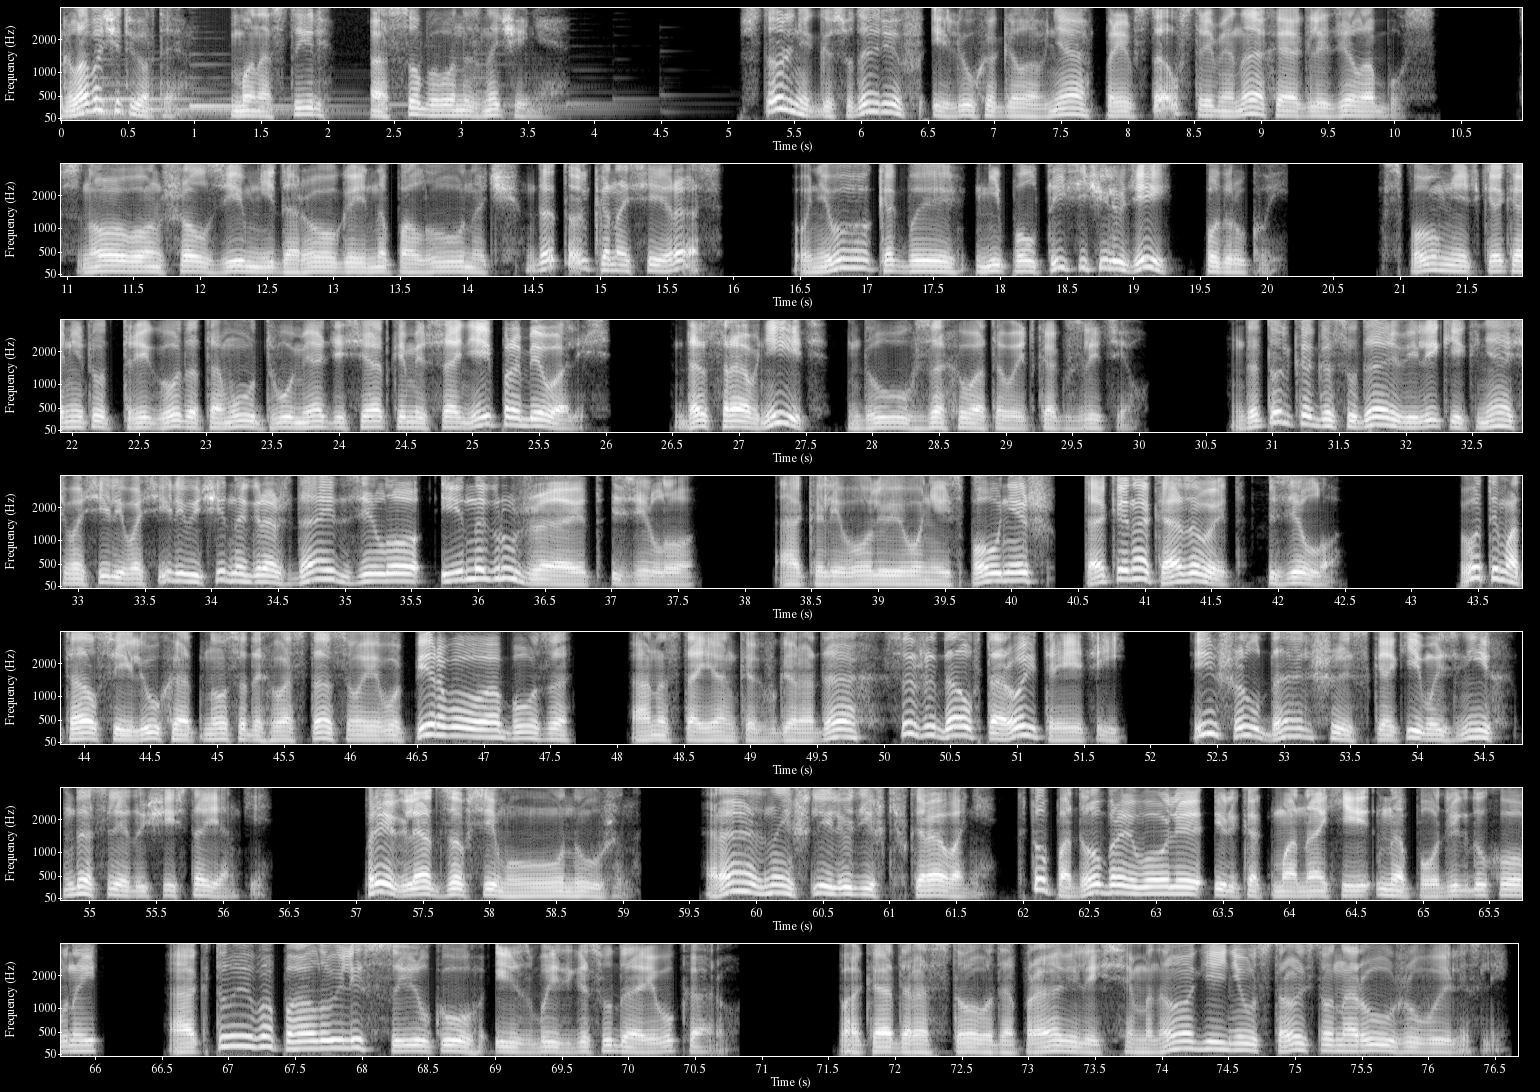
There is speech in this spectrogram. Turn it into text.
Глава 4. Монастырь особого назначения. Стольник государев Илюха Головня привстал в стременах и оглядел обоз. Снова он шел зимней дорогой на полуночь, да только на сей раз. У него как бы не полтысячи людей под рукой. Вспомнить, как они тут три года тому двумя десятками саней пробивались. Да сравнить, дух захватывает, как взлетел. Да только государь, великий князь Василий Васильевич и награждает зело, и нагружает зело. А коли волю его не исполнишь, так и наказывает зело. Вот и мотался Илюха от носа до хвоста своего первого обоза, а на стоянках в городах сожидал второй третий, и шел дальше, с каким из них до следующей стоянки. Пригляд за всему нужен. Разные шли людишки в караване, кто по доброй воле или как монахи на подвиг духовный, а кто и в опалу или ссылку избыть государеву кару. Пока до Ростова доправились, многие неустройства наружу вылезли.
